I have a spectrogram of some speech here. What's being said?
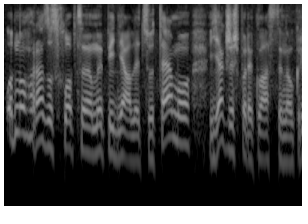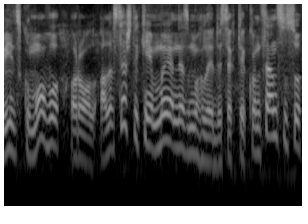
Одного разу з хлопцями ми підняли цю тему, як же ж перекласти на українську мову рол. Але все ж таки ми не змогли досягти консенсусу,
